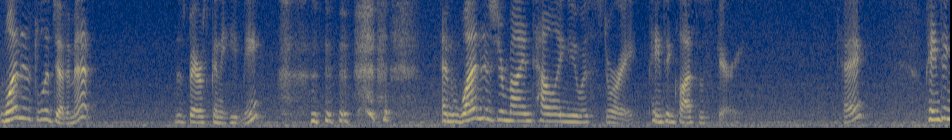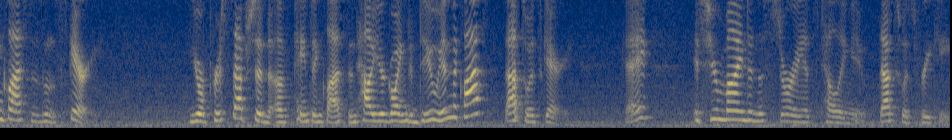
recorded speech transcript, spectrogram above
One is legitimate. This bear's going to eat me. and one is your mind telling you a story. Painting class is scary. Okay? painting class isn't scary. Your perception of painting class and how you're going to do in the class, that's what's scary. Okay? It's your mind and the story it's telling you. That's what's freaky,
